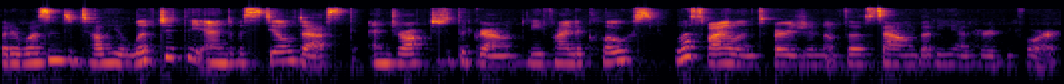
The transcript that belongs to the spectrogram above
but it wasn't until he lifted the end of a steel desk and dropped it to the ground did he find a close, less violent version of the sound that he had heard before.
